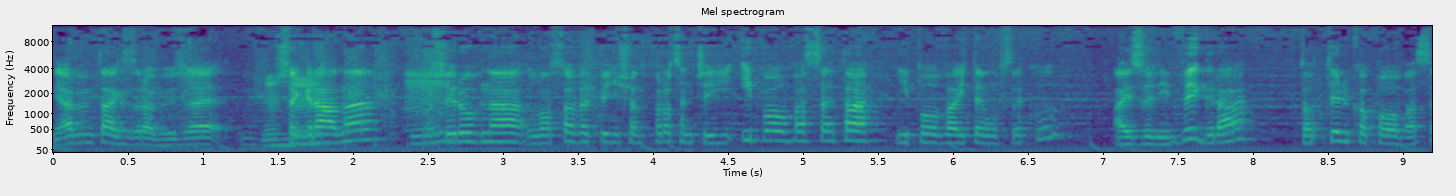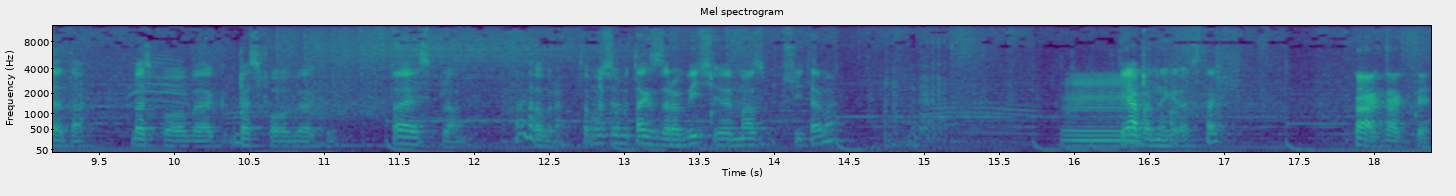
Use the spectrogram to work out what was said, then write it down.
Ja bym tak zrobił, że Mhm. przegrana to Mhm. się równa losowe 50%, czyli i połowa seta, i połowa itemów seku, a jeżeli wygra, to tylko połowa seta, bez połowy, bez połowy eku. To jest plan. No dobra, to możemy tak zrobić. Y, Masz przytemy? Mm, Ja będę grać, tak? Tak, tak, ty.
